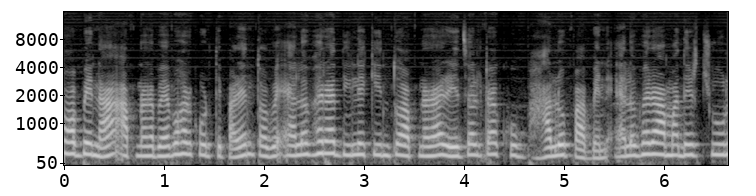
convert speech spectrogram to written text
হবে না, আপনারা ব্যবহার করতে পারেন, তবে অ্যালোভেরা দিলে কিন্তু আপনারা রেজাল্টটা খুব ভালো পাবেন। অ্যালোভেরা আমাদের চুল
